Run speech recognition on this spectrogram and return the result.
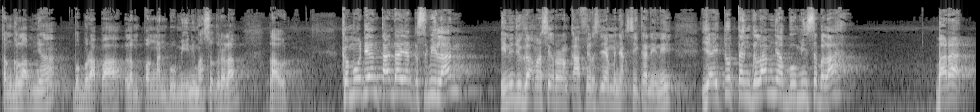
Tenggelamnya beberapa lempengan bumi ini masuk ke dalam laut. Kemudian tanda yang kesembilan Ini juga masih orang kafir yang menyaksikan ini, yaitu tenggelamnya bumi sebelah barat.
